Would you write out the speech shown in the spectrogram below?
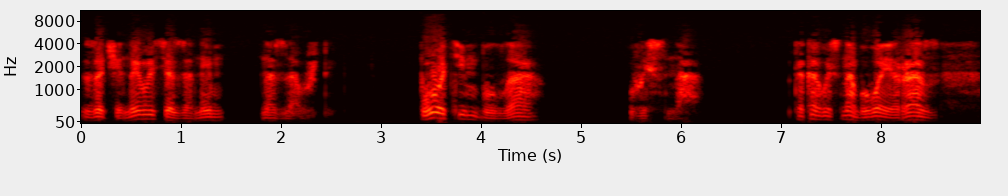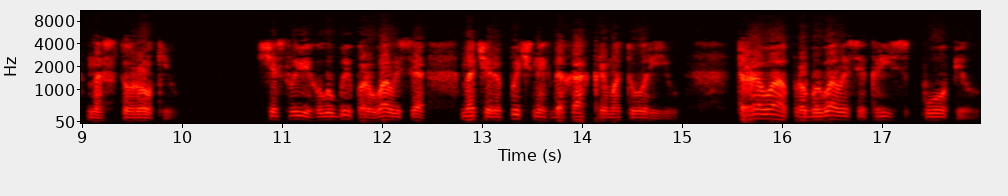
зачинилися за ним назавжди. Потім була весна. Така весна буває раз на сто років. Щасливі голуби порвалися на черепичних дахах крематорію. Трава пробивалася крізь попіл.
